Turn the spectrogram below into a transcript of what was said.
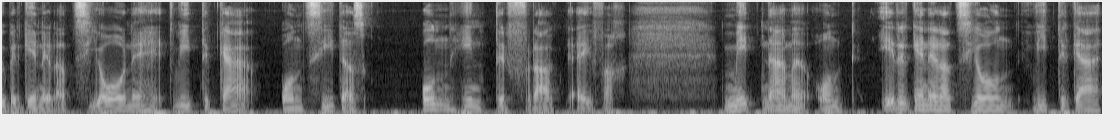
über Generationen hat weitergegeben und sie das unhinterfragt einfach mitnehmen und ihrer Generation weitergeben,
